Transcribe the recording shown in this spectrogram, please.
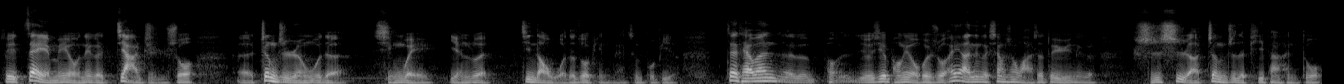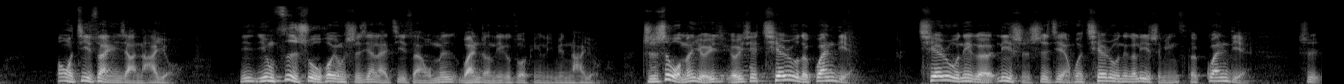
所以再也没有那个价值说，呃，政治人物的行为言论进到我的作品里面，真不必了。在台湾，呃，朋有些朋友会说，哎呀，那个相声瓦舍对于那个时事啊、政治的批判很多，帮我计算一下，哪有？你用字数或用时间来计算，我们完整的一个作品里面哪有？只是我们有一有一些切入的观点，切入那个历史事件或切入那个历史名词的观点，是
